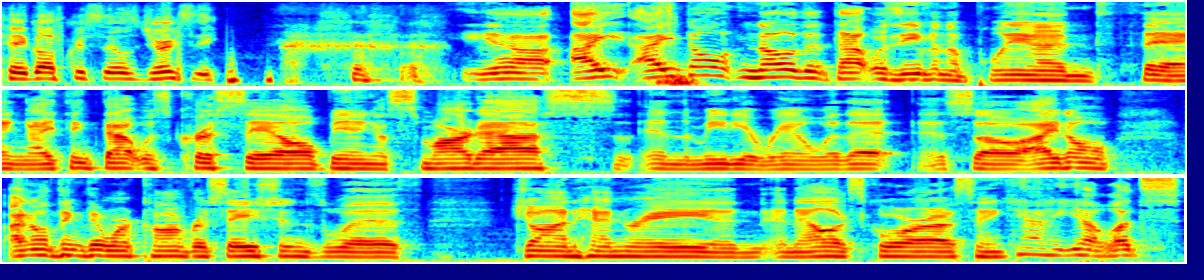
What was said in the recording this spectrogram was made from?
take off Chris Sale's jersey. yeah, I I don't know that that was even a planned thing. I think that was Chris Sale being a smartass, and the media ran with it. So I don't I don't think there were conversations with John Henry and, and Alex Cora saying, yeah, yeah, let's,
